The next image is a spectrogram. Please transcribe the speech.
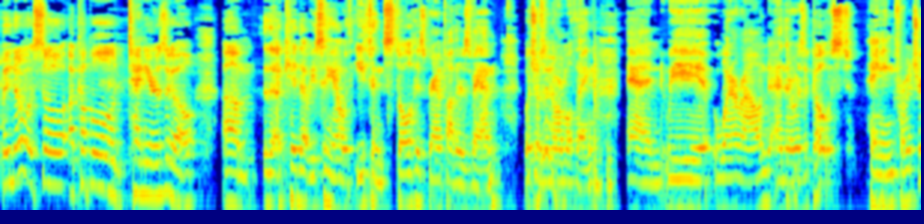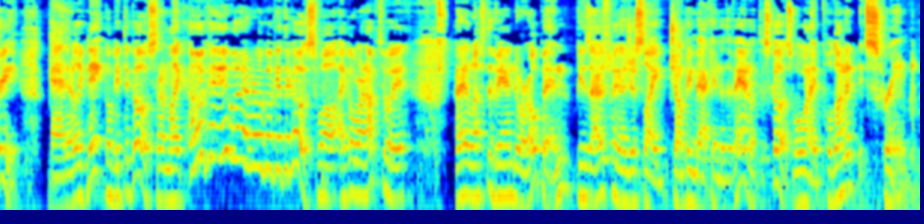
but no, so a couple ten years ago, um, the- a kid that we used to hang out with, Ethan, stole his grandfather's van, which was a normal thing, and we went around and there was a ghost hanging from a tree, and they're like, "Nate, go get the ghost," and I'm like, "Okay, whatever, I'll go get the ghost." Well, I go run up to it, and I left the van door open because I was planning on just like jumping back into the van with this ghost. Well, when I pulled on it, it screamed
